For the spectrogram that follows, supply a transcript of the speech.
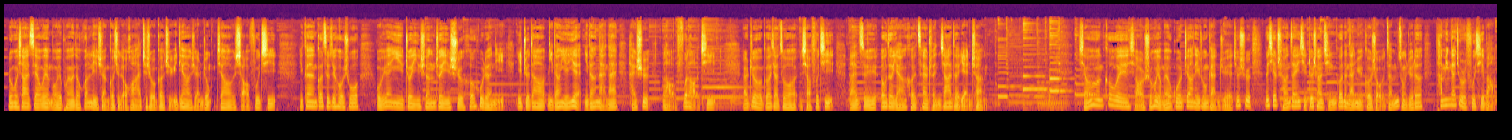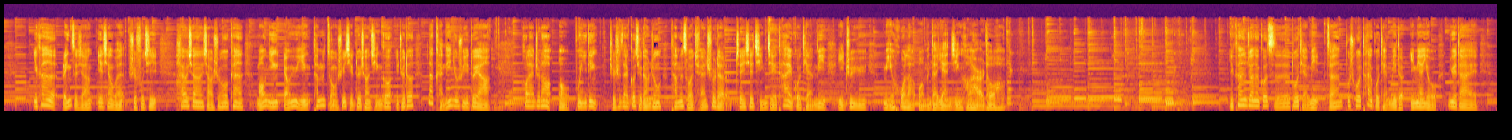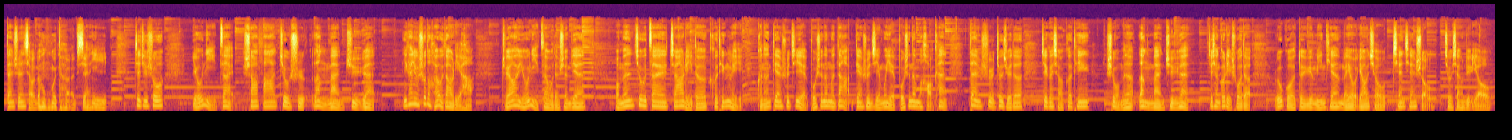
如果下一次要为某位朋友的婚礼选歌曲的话，这首歌曲一定要选中，叫《小夫妻》。你看歌词最后说：“我愿意这一生这一世呵护着你，一直到你当爷爷，你当奶奶，还是老夫老妻。”而这首歌叫做《小夫妻》，来自于欧德阳和蔡淳佳的演唱。想问问各位，小时候有没有过这样的一种感觉，就是那些常在一起对唱情歌的男女歌手，咱们总觉得他们应该就是夫妻吧？你看林子祥、叶倩文是夫妻。还有像小时候看毛宁、杨钰莹，他们总是一起对唱情歌，也觉得那肯定就是一对啊。后来知道哦，不一定，只是在歌曲当中，他们所诠释的这些情节太过甜蜜，以至于迷惑了我们的眼睛和耳朵。你看这样的歌词多甜蜜，咱不说太过甜蜜的，以免有虐待单身小动物的嫌疑。这句说。有你在，沙发就是浪漫剧院。一看就说的好有道理哈。只要有你在我的身边，我们就在家里的客厅里。可能电视机也不是那么大，电视节目也不是那么好看，但是就觉得这个小客厅是我们的浪漫剧院。就像歌里说的，如果对于明天没有要求，牵牵手就像旅游。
